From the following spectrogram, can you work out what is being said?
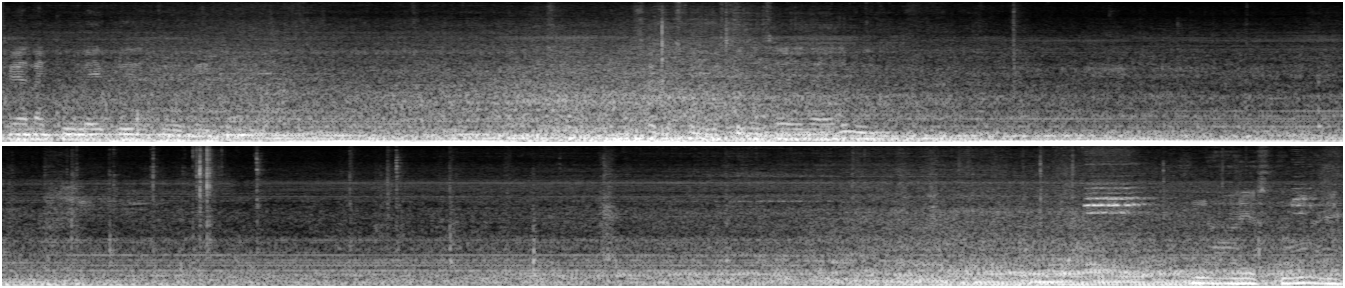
Kaya nagkulay blue yung tubig. Kasi gusto gusto dun sa ilalim eh. Naayos naman eh.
